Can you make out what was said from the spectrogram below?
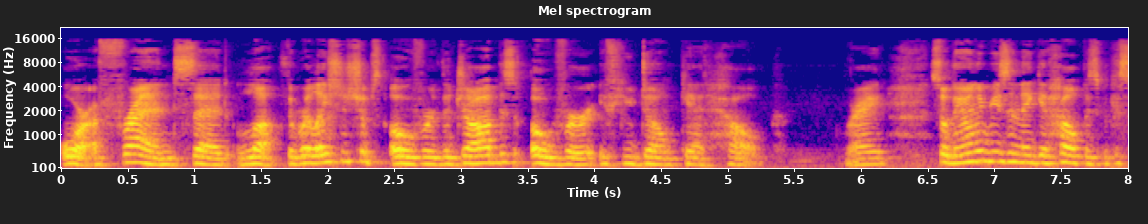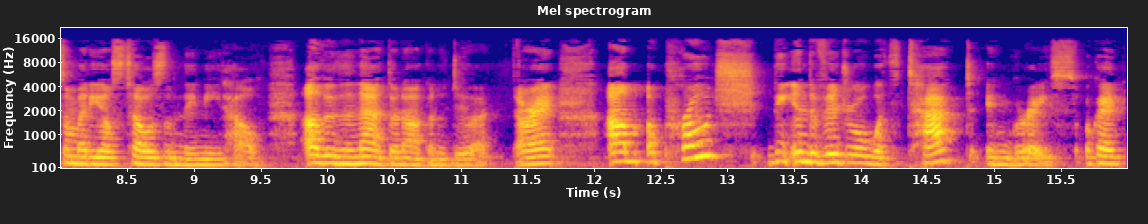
or a friend said, look, the relationship's over, the job is over if you don't get help right? So the only reason they get help is because somebody else tells them they need help. Other than that, they're not going to do it, all right? Um, approach the individual with tact and grace, okay?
